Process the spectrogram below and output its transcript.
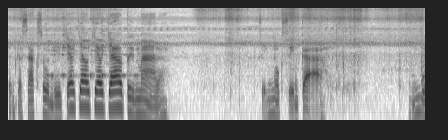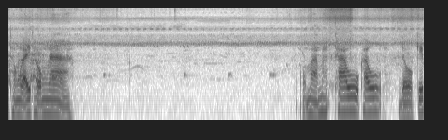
เป็นกระซักโซนดีเจ้าเจ้าเจ้าเจ้าตื่นมาแล้ว เสียงนกเสียงกา นี่อยู่ท้องไร่ท้องนาออกมามัดเข้าเข้าดอกเก็บ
